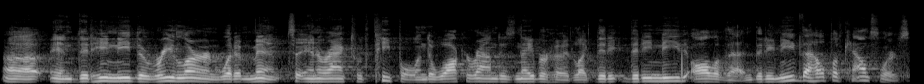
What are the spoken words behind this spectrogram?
Uh, and did he need to relearn what it meant to interact with people and to walk around his neighborhood? Like, did he, did he need all of that? And did he need the help of counselors?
